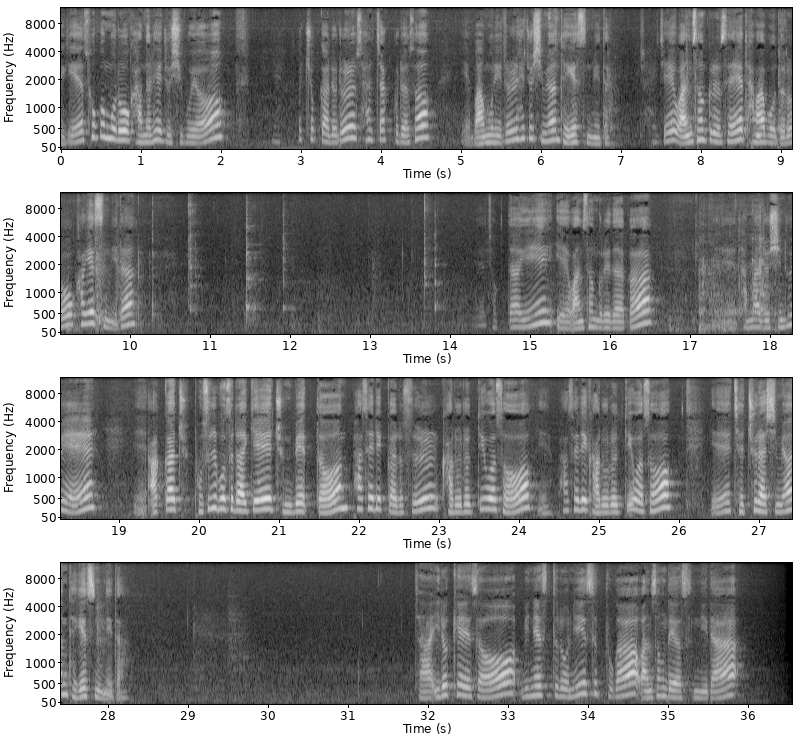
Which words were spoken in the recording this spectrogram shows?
여기에 소금으로 간을 해주시고요. 후춧가루를 살짝 뿌려서 예, 마무리를 해주시면 되겠습니다. 자, 이제 완성 그릇에 담아 보도록 하겠습니다. 예, 적당히 예, 완성 그릇에다가 담아주신 후에 아까 보슬보슬하게 준비했던 파세리 가루를 가루를 띄워서 파세리 가루를 띄워서 제출하시면 되겠습니다. 자, 이렇게 해서 미네스트로니 스프가 완성되었습니다.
